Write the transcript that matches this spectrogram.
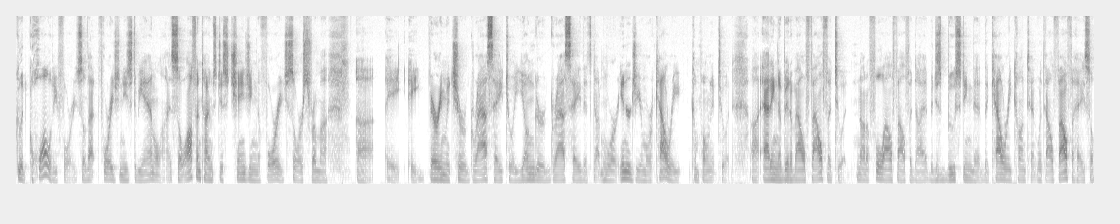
good quality forage, so that forage needs to be analyzed. So oftentimes, just changing the forage source from a uh, a, a very mature grass hay to a younger grass hay that's got more energy or more calorie component to it, uh, adding a bit of alfalfa to it, not a full alfalfa diet, but just boosting the, the calorie content with alfalfa hay. So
